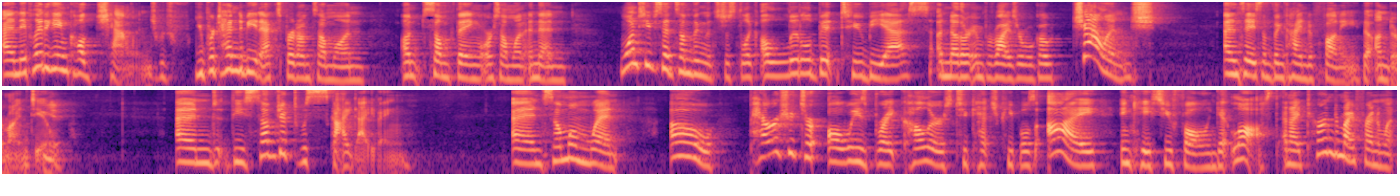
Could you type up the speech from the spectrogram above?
And they played a game called Challenge, which you pretend to be an expert on someone, on something or someone, and then once you've said something that's just like a little bit too BS, another improviser will go challenge and say something kind of funny that undermines you and the subject was skydiving. And someone went, Oh, parachutes are always bright colors to catch people's eye in case you fall and get lost. And I turned to my friend and went,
